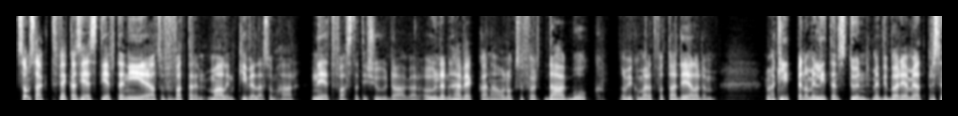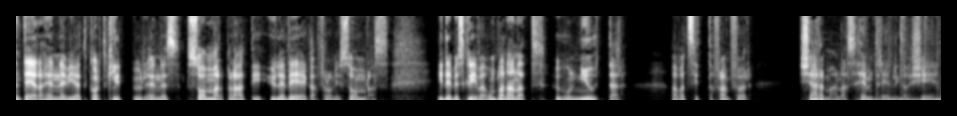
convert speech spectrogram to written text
Som sagt, veckans gäst i Efter nio är alltså författaren Malin Kivelä som har nätfastat i sju dagar. Och under den här veckan har hon också fört dagbok och vi kommer att få ta del av dem, de här klippen om en liten stund. Men vi börjar med att presentera henne via ett kort klipp ur hennes sommarprat i Yle Vega från i somras. I det beskriver hon bland annat hur hon njuter av att sitta framför skärmarnas hemtrevliga sken.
